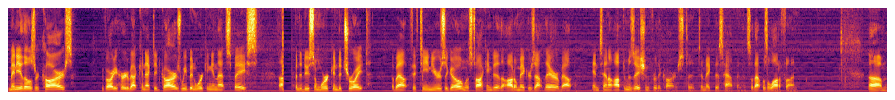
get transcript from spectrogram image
many of those are cars. We've already heard about connected cars. We've been working in that space. Uh, I happened to do some work in Detroit about 15 years ago and was talking to the automakers out there about antenna optimization for the cars to, to make this happen. And so that was a lot of fun. Um,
